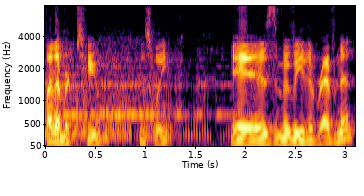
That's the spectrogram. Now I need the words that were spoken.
My number two this week is the movie The Revenant.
